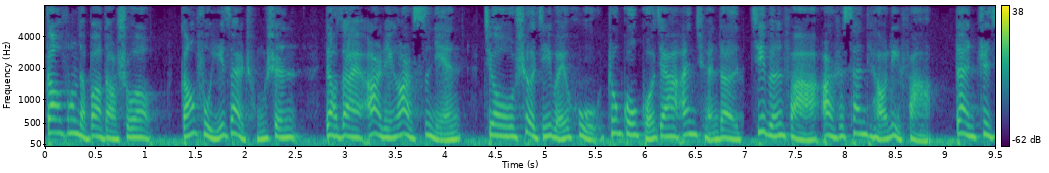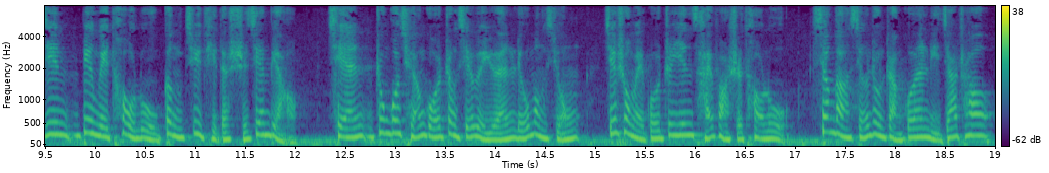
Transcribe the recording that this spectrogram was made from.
高峰的报道说，港府一再重申。要在二零二四年就涉及维护中国国家安全的基本法二十三条立法，但至今并未透露更具体的时间表。前中国全国政协委员刘梦熊接受美国之音采访时透露，香港行政长官李家超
